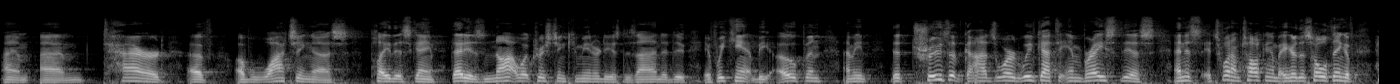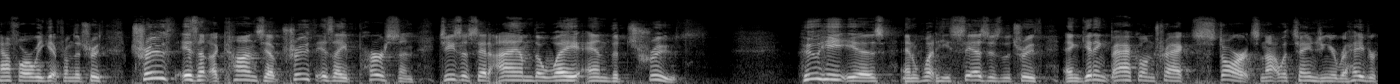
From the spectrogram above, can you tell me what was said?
I am I'm tired of, of watching us play this game. That is not what Christian community is designed to do. If we can't be open, I mean, the truth of God's Word, we've got to embrace this. And it's, it's what I'm talking about here this whole thing of how far we get from the truth. Truth isn't a concept, truth is a person. Jesus said, I am the way and the truth. Who he is and what he says is the truth. And getting back on track starts not with changing your behavior,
